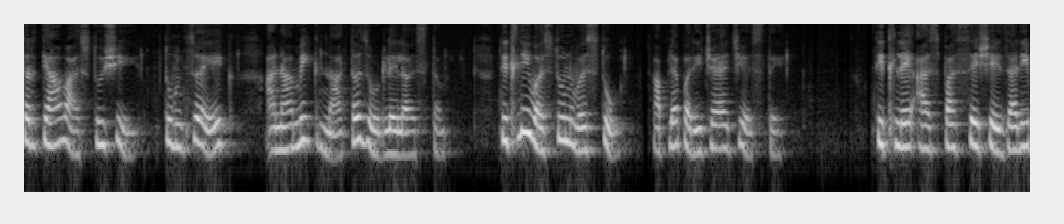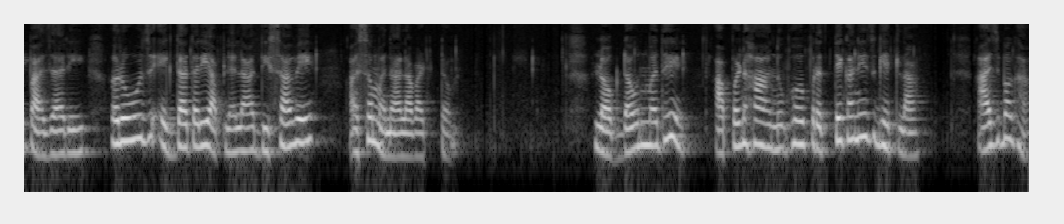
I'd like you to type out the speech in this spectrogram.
तर त्या वास्तूशी तुमचं एक अनामिक नातं जोडलेलं असतं. तिथली वस्तून वस्तू आपल्या परिचयाची असते. तिथले आसपासचे शेजारी पाजारी रोज एकदा तरी आपल्याला दिसावे असं मनाला वाटतं. लॉकडाऊनमध्ये आपण हा अनुभव प्रत्येकानेच घेतला. आज बघा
